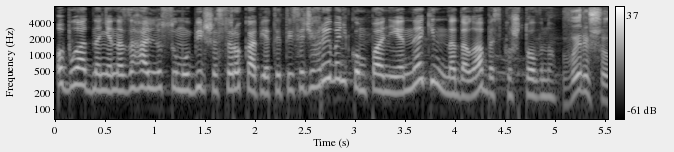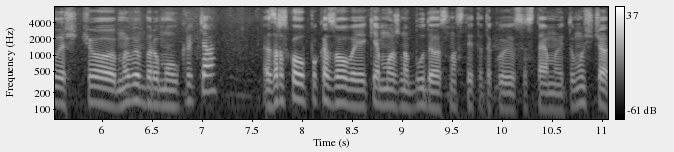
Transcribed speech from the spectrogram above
Обладнання на загальну суму більше 45 тисяч гривень компанія Некін надала безкоштовно. Вирішили, що ми виберемо укриття зразково-показове, яке можна буде оснастити такою системою, тому що,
